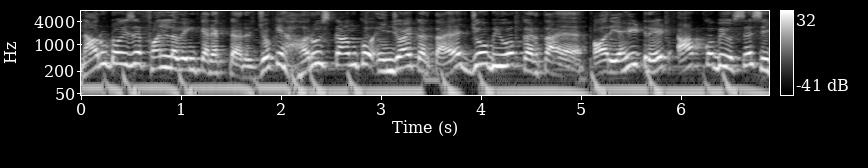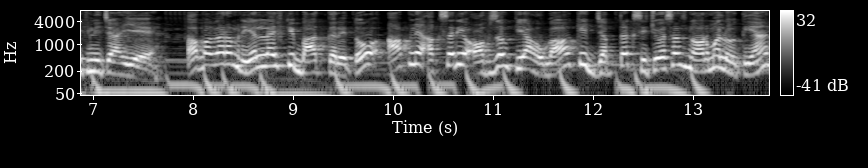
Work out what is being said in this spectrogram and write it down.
Naruto is a fun loving character जो कि हर उस काम को एंजॉय करता है, जो भी वो करता है। और यही ट्रेट आपको भी उससे सीखनी चाहिए। अब अगर हम रियल लाइफ की बात करें तो आपने अक्सर ये ऑब्ज़र्व किया होगा कि जब तक सिचुएशंस नॉर्मल होती हैं,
